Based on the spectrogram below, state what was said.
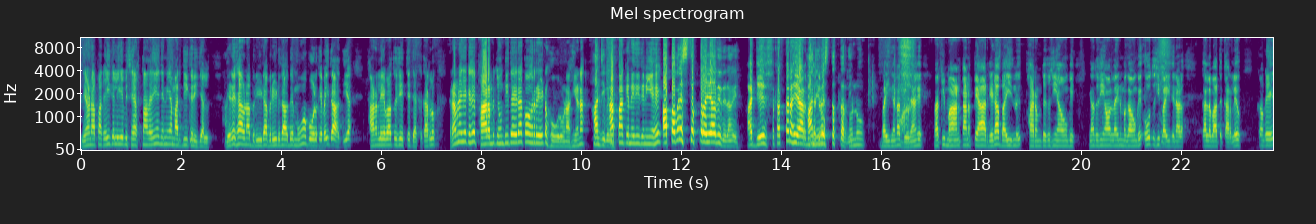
ਜੇ ਹੁਣ ਆਪਾਂ ਕਹੀ ਚੱਲੀਏ ਵੀ ਸਿਫਤਾਂ ਦੇਈਆਂ ਜਿੰਨੀਆਂ ਮਰਜ਼ੀ ਕਰੀ ਚੱਲ ਜਿਹੜੇ ਹਿਸਾਬ ਨਾਲ ਬਰੀਡ ਆ ਬਰੀਡ ਦਾ ਉਹਦੇ ਮੂੰਹੋਂ ਬੋਲ ਕੇ ਬਈ ਦੱਸਦੀ ਆ ਲੇਵਾ ਤੁਸੀਂ ਇੱਥੇ ਚੈੱਕ ਕਰ ਲਓ। ਰਮਣੇ ਜੇ ਕਿਸੇ ਫਾਰਮ 'ਚ ਹੁੰਦੀ ਤਾਂ ਇਹਦਾ ਕੋਈ ਰੇਟ ਹੋਰ ਹੋਣਾ ਸੀ ਹਨਾ? ਹਾਂਜੀ ਵੀਰੇ ਆਪਾਂ ਕਿੰਨੇ ਦੀ ਦੇਣੀ ਇਹ? ਆਪਾਂ ਵੀਰੇ 77000 ਦੀ ਦੇ ਦਾਂਗੇ। ਅੱਜ ਇਹ 77000 ਦੀ ਹਾਂਜੀ ਵੀਰੇ 77 ਦੀ। ਤੁਹਾਨੂੰ ਬਾਈ ਕਹਿੰਦਾ ਦੇ ਦਾਂਗੇ। ਬਾਕੀ ਮਾਣ ਤਾਣ ਪਿਆਰ ਜਿਹੜਾ ਬਾਈ ਫਾਰਮ ਤੇ ਤੁਸੀਂ ਆਓਗੇ ਜਾਂ ਤੁਸੀਂ ਆਨਲਾਈਨ ਮੰਗਾਓਗੇ ਉਹ ਤੁਸੀਂ ਬਾਈ ਦੇ ਨਾਲ ਗੱਲਬਾਤ ਕਰ ਲਿਓ। ਕਿਉਂਕਿ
